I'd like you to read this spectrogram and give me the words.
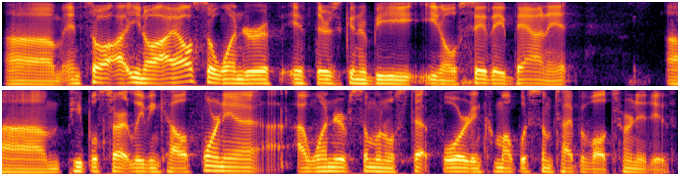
Um, and so, I, you know, I also wonder if if there's going to be, you know, say they ban it, um, people start leaving California. I wonder if someone will step forward and come up with some type of alternative.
